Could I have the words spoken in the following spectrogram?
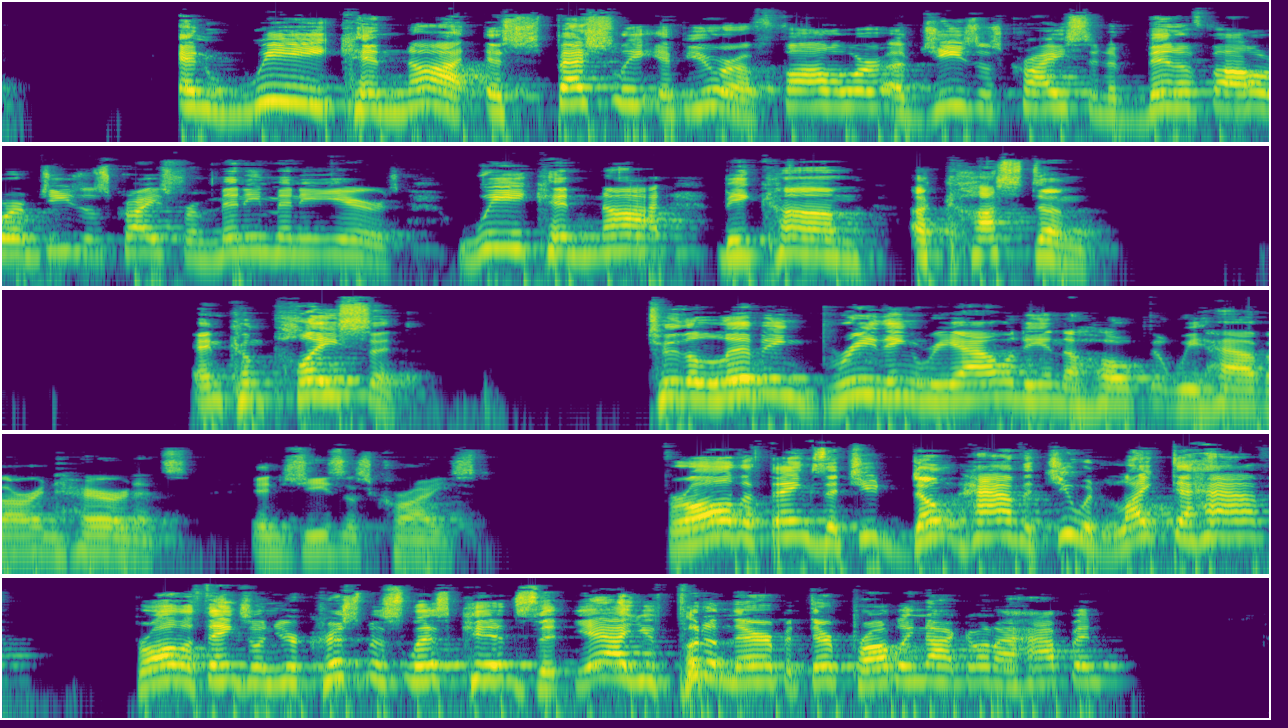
And we cannot, especially if you're a follower of Jesus Christ and have been a follower of Jesus Christ for many, many years, we cannot become accustomed and complacent to the living, breathing reality and the hope that we have our inheritance in Jesus Christ. For all the things that you don't have that you would like to have, for all the things on your Christmas list, kids, that, yeah, you've put them there, but they're probably not going to happen.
